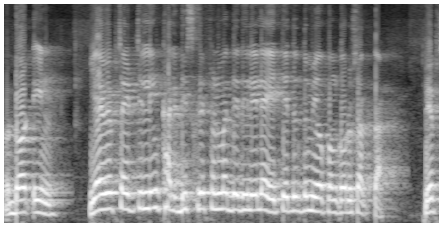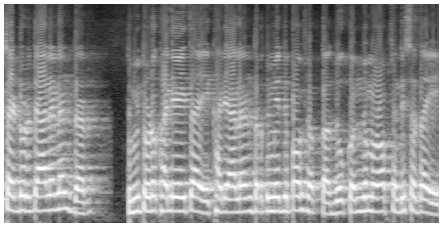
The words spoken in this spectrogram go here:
dot in. या वेबसाईटची लिंक खाली डिस्क्रिप्शनमध्ये दिलेली आहे तेथून तुम्ही ओपन करू शकता. वेबसाईटवरती आल्यानंतर तुम्ही थोडं खाली यायचं आहे. खाली आल्यानंतर तुम्ही इथे पाहू शकता जो कन्झ्युमर ऑप्शन दिसत आहे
